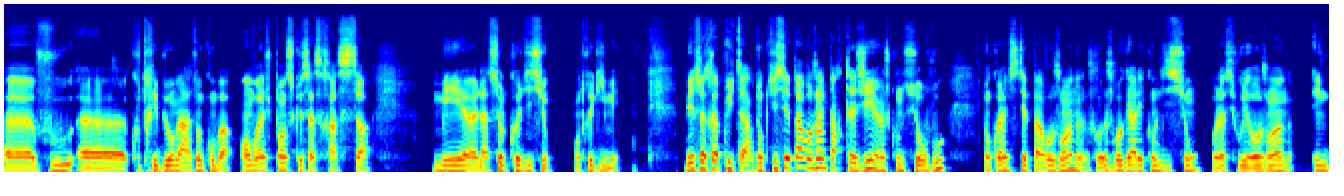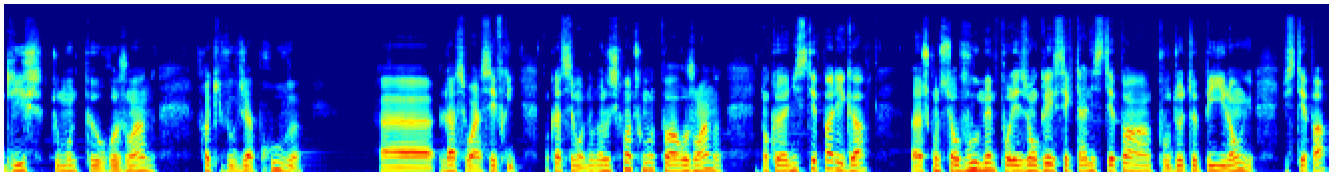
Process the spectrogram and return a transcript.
euh, vous euh, contribuez au marathon de combat. En vrai, je pense que ça sera ça, mais euh, la seule condition, entre guillemets. Mais ça sera plus tard. Donc, n'hésitez pas à rejoindre, partager, hein, je compte sur vous. Donc, voilà, n'hésitez pas à rejoindre, je, regarde les conditions. Voilà, si vous voulez rejoindre, English, tout le monde peut rejoindre. Je crois qu'il faut que j'approuve. là, c'est voilà, c'est free. Donc là, c'est bon. Donc, logiquement, tout le monde pourra rejoindre. Donc, n'hésitez pas, les gars. Euh, je compte sur vous, même pour les anglais, etc. N'hésitez pas, hein, pour d'autres pays langues, n'hésitez pas.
